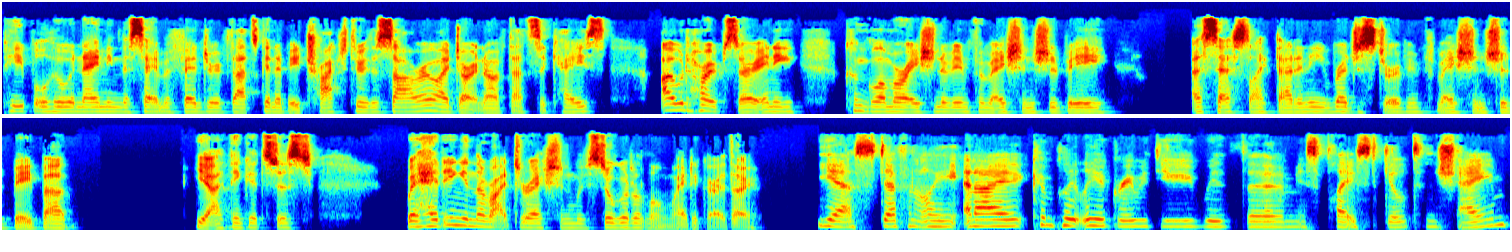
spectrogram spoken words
people who are naming the same offender if that's going to be tracked through the SARO. I don't know if that's the case. I would hope so. Any conglomeration of information should be assessed like that. Any register of information should be. But yeah, I think it's just we're heading in the right direction. We've still got a long way to go though. Yes, definitely. And I completely agree with you with the misplaced guilt and shame.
